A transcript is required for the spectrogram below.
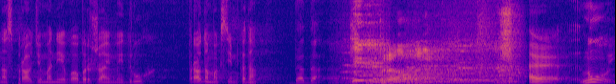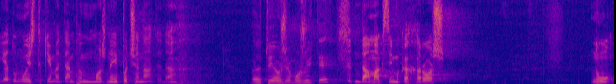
насправді в мене є воображаємий друг. Правда, Максимка, да? Да-да Е, ну, я думаю, з такими темпами можна і починати, да? Е, То я вже можу йти? Да, Максимка, хорош. Ну,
